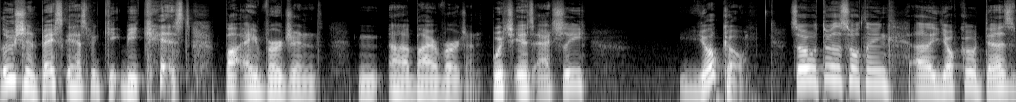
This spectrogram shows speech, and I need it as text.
Lucian basically has to be, be kissed by a virgin, uh, by a virgin, which is actually Yoko. So through this whole thing, uh, Yoko does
